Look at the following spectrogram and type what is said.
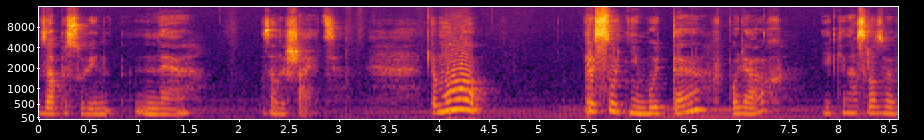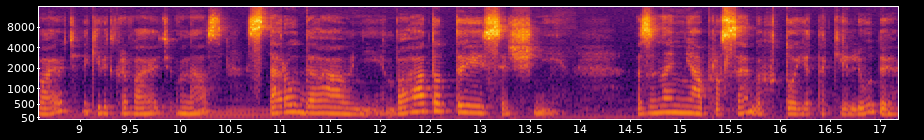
запису він не залишається. Тому Присутні будьте в полях, які нас розвивають, які відкривають в нас стародавні, багатотисячні знання про себе, хто є такі люди,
